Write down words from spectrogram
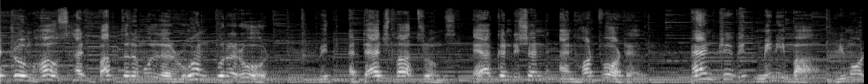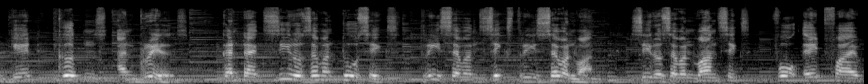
Bedroom house at Battaramulla Ruanpura Road with attached bathrooms, air condition and hot water. Pantry with mini bar, remote gate, curtains and grills. Contact 0726 376371 0716 485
